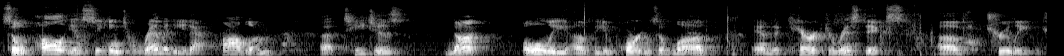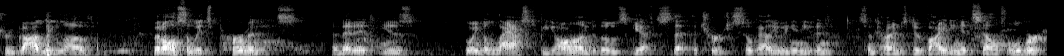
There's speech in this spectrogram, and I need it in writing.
So, Paul, in seeking to remedy that problem, uh, teaches not only of the importance of love and the characteristics of truly true godly love, but also its permanence, and that it is going to last beyond those gifts that the church is so valuing and even sometimes dividing itself over.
